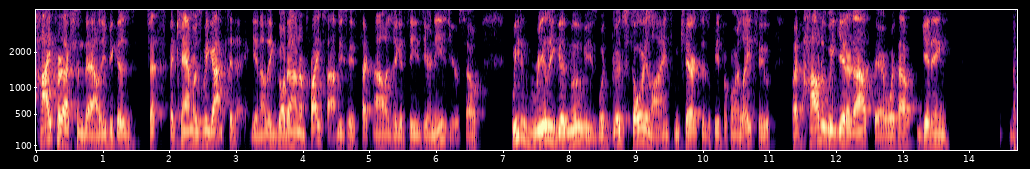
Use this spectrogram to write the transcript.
high production value because that's the cameras we got today. You know, they go down in price obviously as technology gets easier and easier. So we do really good movies with good storylines and characters that people can relate to. But how do we get it out there without getting the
